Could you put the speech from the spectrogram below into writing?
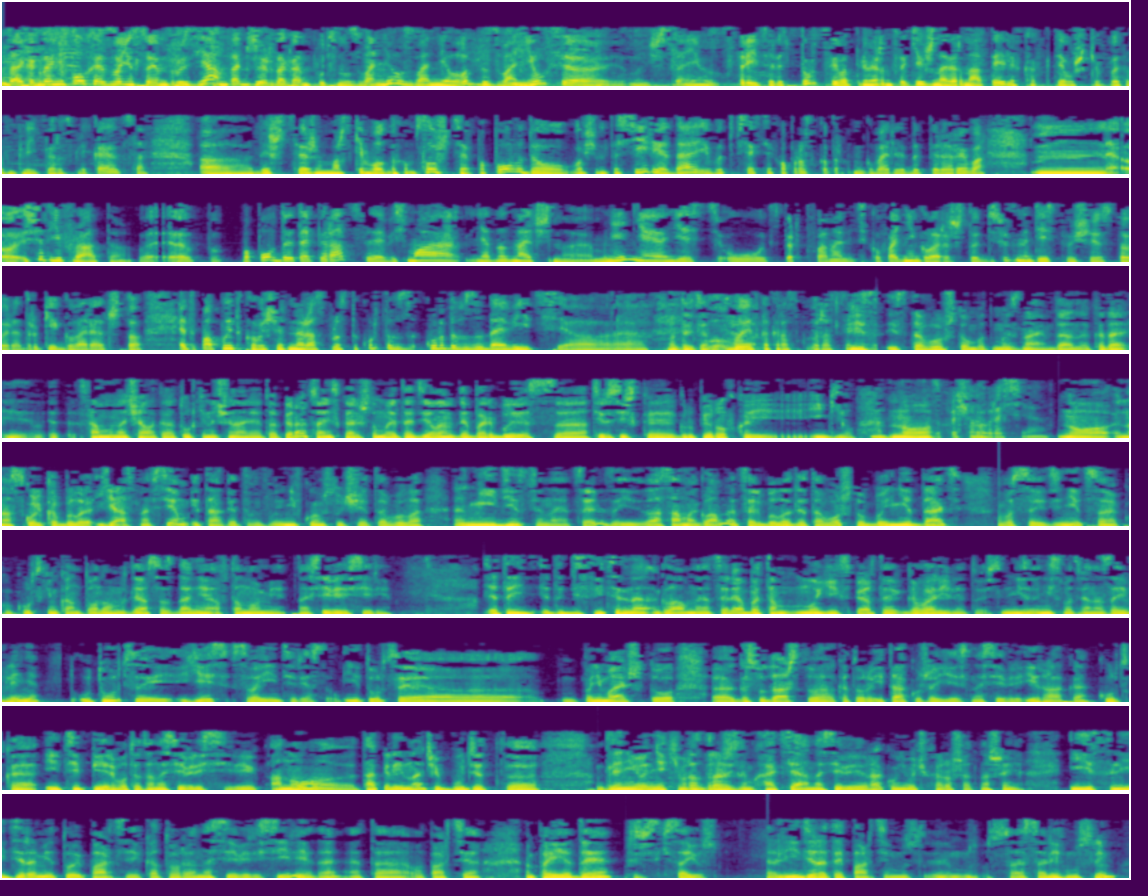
Ну да, когда неплохо я звоню своим друзьям, также Эрдоган Путину звонил, звонил, вот дозвонился, значит, они встретились в Турции, вот примерно в таких же, наверное, отелях, как девушки в этом клипе развлекаются, э, дышат свежим морским воздухом. Слушайте, по поводу, в общем-то, Сирии, да, и вот всех тех вопросов, о которых мы говорили до перерыва, счет Ефрата. Э, по поводу этой операции весьма неоднозначное мнение есть у экспертов и аналитиков. Одни говорят, что действительно действующая история, другие говорят, что это попытка в очередной раз просто курдов, курдов задавить. Э, Смотрите, вы это как раз из, из того, что вот мы знаем, да, когда и, э, с самого начала, когда турки начинали эту операцию, они сказали, что мы это делаем для борьбы с э, террористической группировкой ИГИЛ. Но, Запрещенной в России. Но насколько было ясно всем, и так, это ни в коем случае это была не единственная цель, а самая главная цель была для того, чтобы не дать воссоединиться курдским кантонам для создания автономии на севере Сирии это, это действительно главная цель. Об этом многие эксперты говорили. То есть, не, несмотря на заявление, у Турции есть свои интересы. И Турция э, понимает, что э, государство, которое и так уже есть на севере Ирака, курдское, и теперь вот это на севере Сирии, оно так или иначе будет э, для нее неким раздражителем. Хотя на севере Ирака у нее очень хорошие отношения. И с лидерами той партии, которая на севере Сирии, да, это вот партия ПЕД, Политический союз. Лидер этой партии, Салих Муслим,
